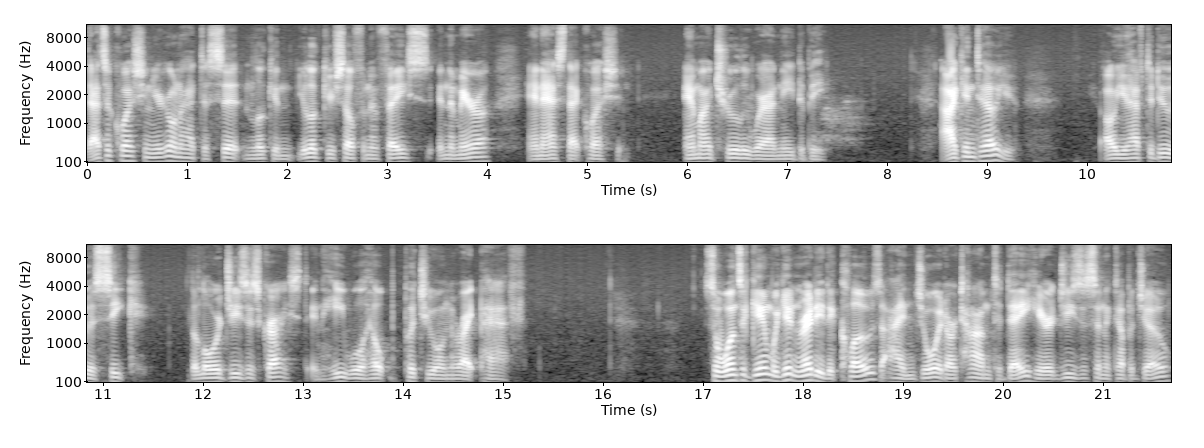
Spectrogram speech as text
That's a question you're going to have to sit and look and you look yourself in the face in the mirror and ask that question. Am I truly where I need to be? I can tell you, all you have to do is seek the Lord Jesus Christ, and He will help put you on the right path. So, once again, we're getting ready to close. I enjoyed our time today here at Jesus and a Cup of Joe.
